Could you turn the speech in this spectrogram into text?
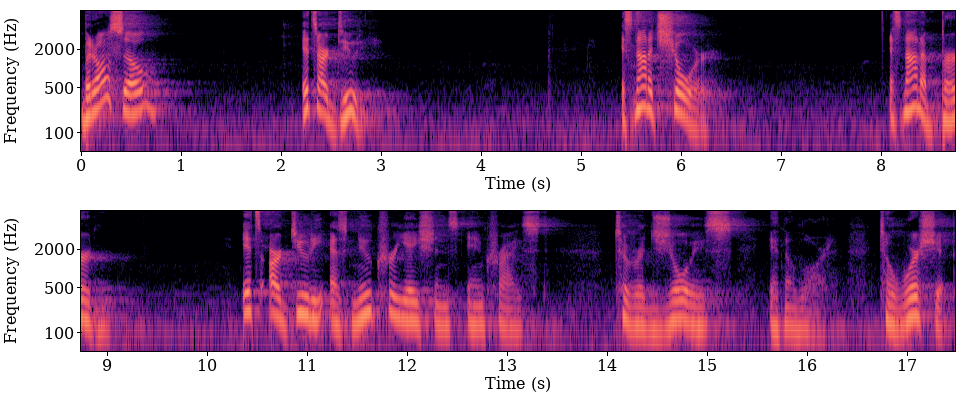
But also, it's our duty. It's not a chore, it's not a burden. It's our duty as new creations in Christ to rejoice in the Lord, to worship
